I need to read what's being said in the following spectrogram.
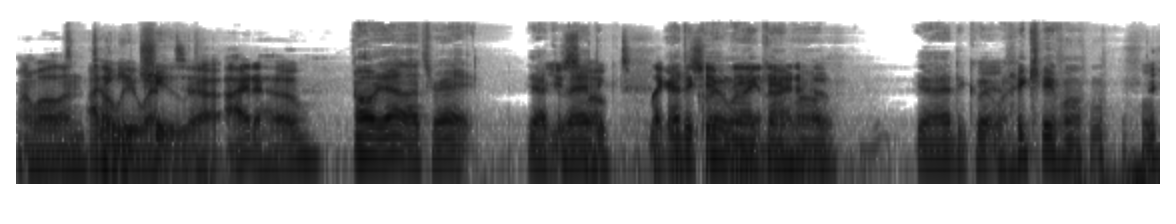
Well, until mean, we you went to Idaho, Oh, yeah, that's right. Yeah, you because I had to, like I had a to quit when I came Idaho. home. Yeah, I had to quit when I came home.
